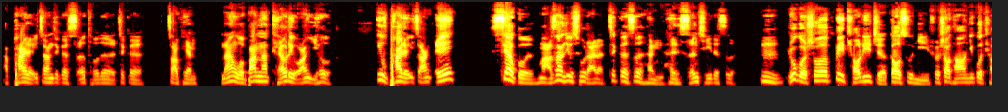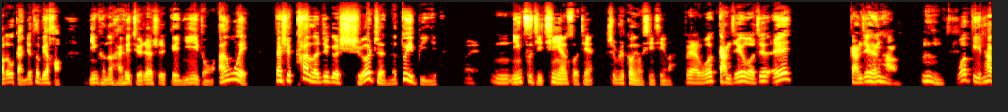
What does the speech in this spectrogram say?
啊，拍了一张这个舌头的这个照片，然后我帮她调理完以后，又拍了一张，哎，效果马上就出来了，这个是很很神奇的事。嗯，如果说被调理者告诉你说少棠，你给我调的我感觉特别好。您可能还会觉着是给您一种安慰，但是看了这个舌诊的对比，嗯，您自己亲眼所见，是不是更有信心了？对我感觉我就哎，感觉很好，嗯，我比他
